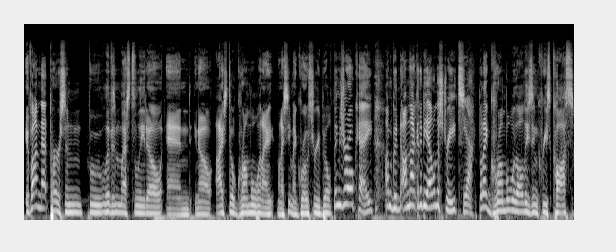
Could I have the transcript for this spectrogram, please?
If I'm that person who lives in West Toledo and you know I still grumble when I when I see my grocery bill, things are okay. I'm good. I'm not going to be out on the streets. Yeah. But I grumble with all these increased costs.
